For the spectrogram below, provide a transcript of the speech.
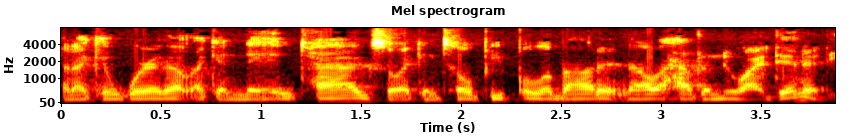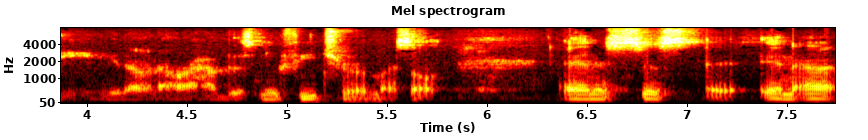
and I can wear that like a name tag so I can tell people about it. Now I have a new identity. You know, now I have this new feature of myself. And it's just, and I,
